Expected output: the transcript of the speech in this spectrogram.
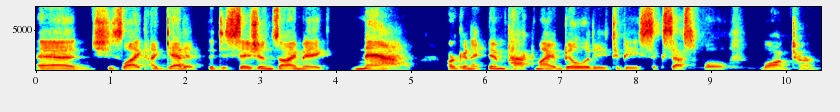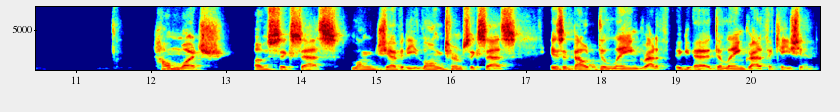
And she's like, I get it. The decisions I make now are going to impact my ability to be successful long term. How much of success, longevity, long term success is about delaying, gratif- uh, delaying gratification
